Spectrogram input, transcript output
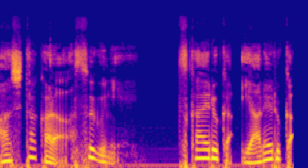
明日からすぐに使えるかやれるか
